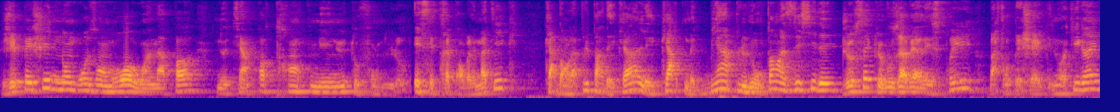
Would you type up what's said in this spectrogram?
J'ai pêché de nombreux endroits où un appât ne tient pas 30 minutes au fond de l'eau. Et c'est très problématique, car dans la plupart des cas, les carpes mettent bien plus longtemps à se décider. Je sais que vous avez à l'esprit, bah faut pêcher avec des noix tigrées.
